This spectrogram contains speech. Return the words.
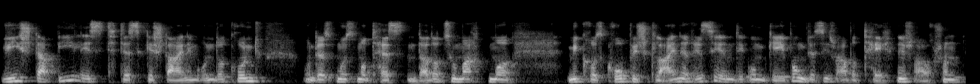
wie stabil ist das Gestein im Untergrund und das muss man testen. Da dazu macht man mikroskopisch kleine Risse in die Umgebung. Das ist aber technisch auch schon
